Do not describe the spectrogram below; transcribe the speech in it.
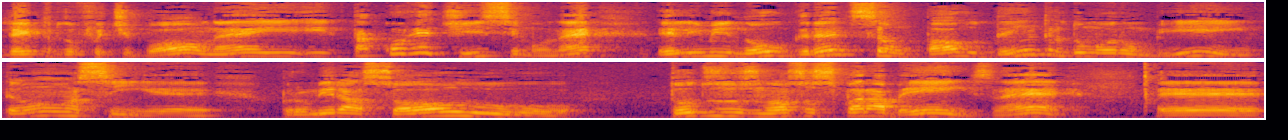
dentro do futebol, né? E, e tá corretíssimo, né? Eliminou o grande São Paulo dentro do Morumbi. Então, assim, é, pro Mirassol todos os nossos parabéns, né? É,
